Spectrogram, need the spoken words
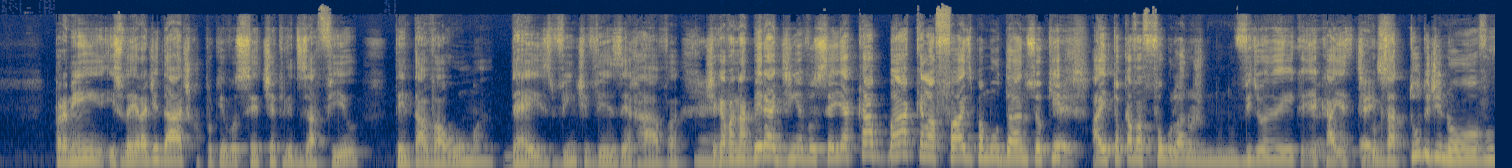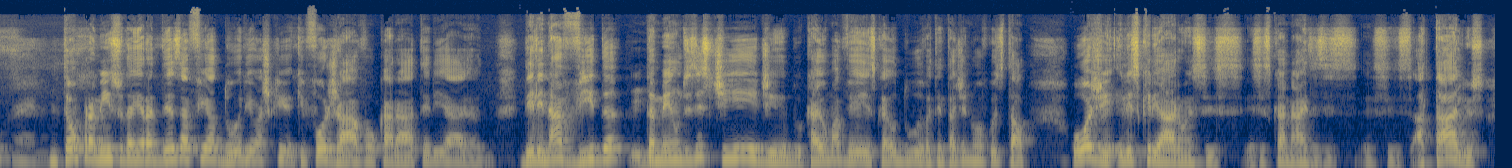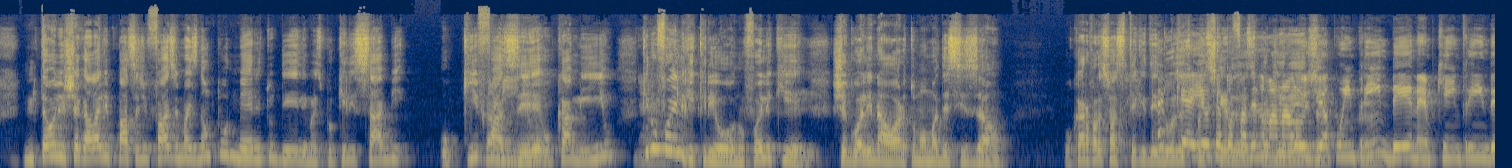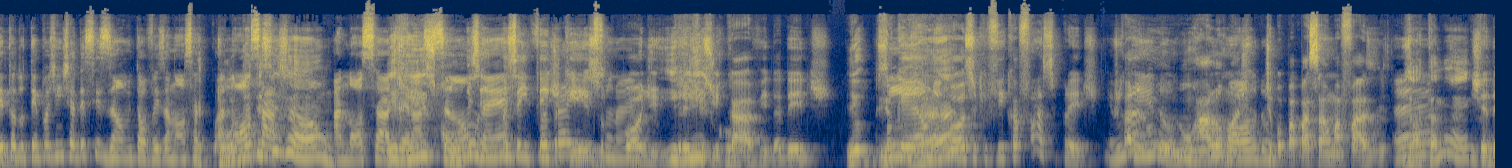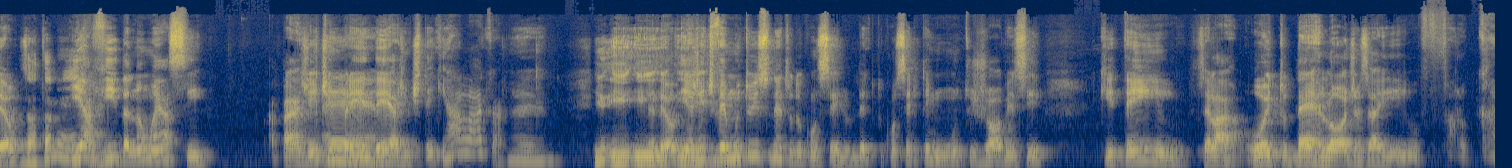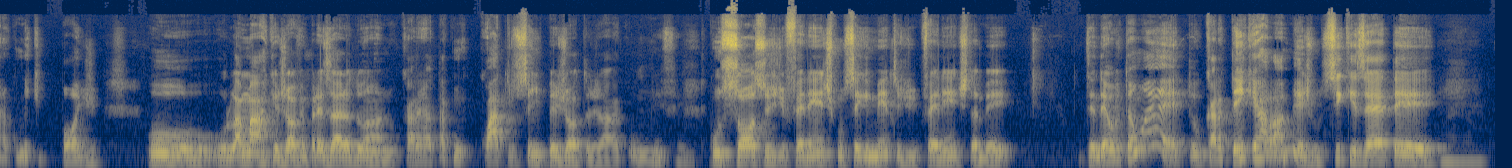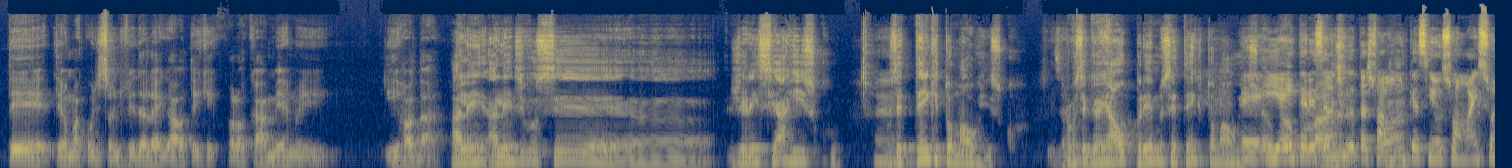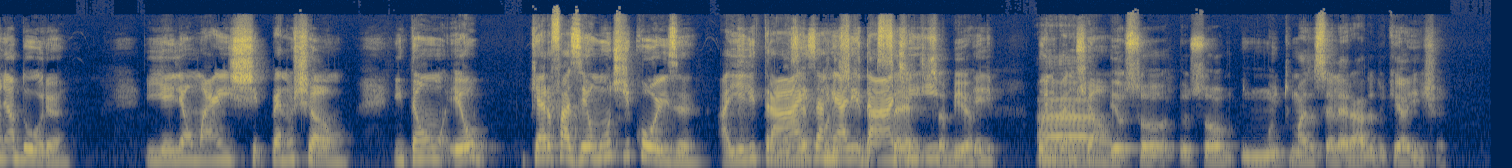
Para mim, isso daí era didático, porque você tinha aquele desafio, tentava uma, dez, vinte vezes, errava. É. Chegava na beiradinha, você ia acabar aquela fase para mudar, não sei o quê. É aí tocava fogo lá no, no vídeo e, e caía, tinha é começar tudo de novo. É, né? Então, para mim, isso daí era desafiador e eu acho que, que forjava o caráter e a, dele na vida uhum. também não desistir, de caiu uma vez, caiu duas, vai tentar de novo, coisa e tal. Hoje, eles criaram esses, esses canais, esses, esses atalhos. Então, ele chega lá, ele passa de fase, mas não por mérito dele, mas porque ele sabe o que o fazer, o caminho, que é. não foi ele que criou, não foi ele que chegou ali na hora, tomou uma decisão. O cara fala assim: ó, você tem que ter é duas Porque aí eu já tô fazendo uma analogia com empreender, é. né? Porque empreender todo tempo a gente é decisão. E talvez a nossa. É a nossa decisão. A nossa e geração, risco. Mas, né? Mas você entende que isso, isso né? pode e prejudicar risco. a vida deles? Eu, Sim, Porque é. um negócio que fica fácil pra eles. Eu Os entendo. Não, não ralam mais, tipo, pra passar uma fase. É. Exatamente. Entendeu? Exatamente. E a vida não é assim. Pra gente é. empreender, a gente tem que ralar, cara. É. E, e, Entendeu? E, e, a gente vê muito isso dentro do conselho. Dentro do conselho tem muitos jovens assim, que tem, sei lá, 8, 10 lojas aí. Eu falo, cara, como é que pode? O, o Lamarck, o jovem empresário do ano, o cara já está com quatro CNPJ já, com, com sócios diferentes, com segmentos diferentes também. Entendeu? Então é, o cara tem que ralar mesmo. Se quiser ter. Uhum ter, ter uma condição de vida legal, tem que colocar mesmo e, e rodar. Além, além de você uh, gerenciar risco. É. Você tem que tomar o risco. Para você ganhar o prêmio, você tem que tomar o é, risco. É, e é interessante né? que você está falando ah. que assim, eu sou a mais sonhadora. E ele é o mais pé no chão. Então, eu quero fazer um monte de coisa. Aí ele traz é a realidade certo, e sabia? ele põe ah, no pé no ah, chão. Eu sou, eu sou muito mais acelerado do que a Isha.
